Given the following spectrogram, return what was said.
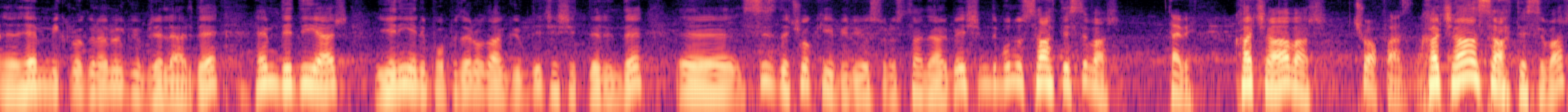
hem mikrogranül gübrelerde hem de diğer yeni yeni popüler olan gübre çeşitlerinde e, siz de çok iyi biliyorsunuz Taner Bey. Şimdi bunun sahtesi var. Tabii. Kaçağı var. Çok fazla. Kaçağın sahtesi var.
